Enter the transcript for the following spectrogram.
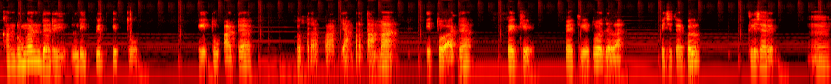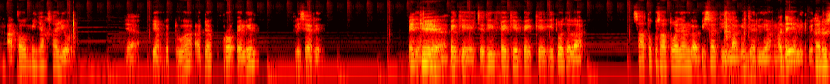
kandungan dari liquid itu itu ada beberapa yang pertama itu ada VG VG itu adalah vegetable glycerin Hmm, atau minyak sayur. Ya. Yang kedua ada propelin gliserin, PG ya PG. Jadi VG PG itu adalah satu kesatuan yang nggak bisa dihilangin dari yang berarti namanya liquid. harus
